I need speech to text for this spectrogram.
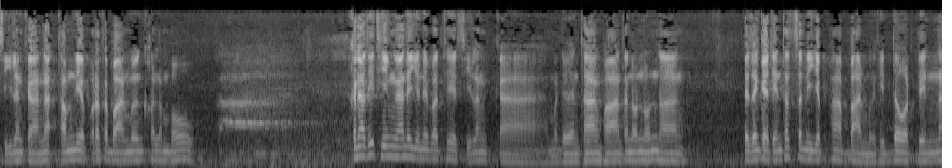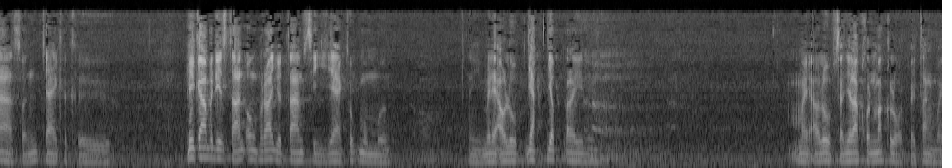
ศรีลังกาณทำเนียบรัฐบาลเมืองโคลัมโบขณะที่ทีมงานได้อยู่ในประเทศศรีลังกาเมื่อเดินทางผ่านถนนหนทางจะสังเกตเห็นทัศนียภาพบ้านเมืองที่โดดเด่นน่าสนใจก็คือ มีการประดิษฐานองค์พระอยู่ตามสี่แยกทุกมุมเมือง นี่ไม่ได้เอารูปยักษ์ยบอะไรนี่ไม่เอารูปสัญลักษณ์คนมักโกรธไปตั้งไว้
